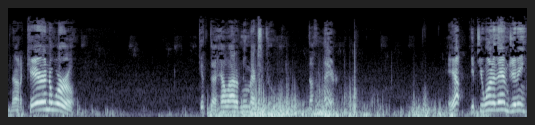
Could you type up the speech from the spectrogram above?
not a care in the world. Get the hell out of New Mexico. Nothing there. Yep, get you one of them, Jimmy.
